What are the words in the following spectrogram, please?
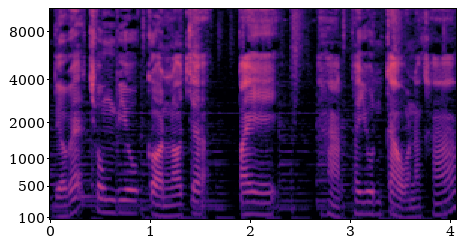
เดี๋ยวแวะชมวิวก่อนเราจะไปหาดพยูนเก่านะครับ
